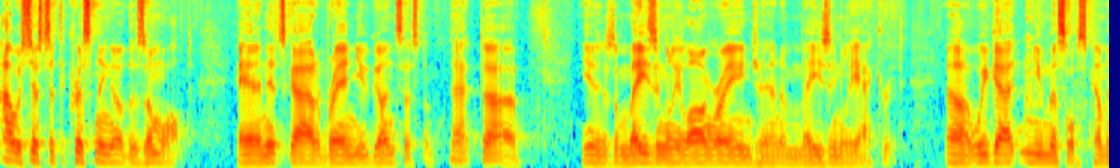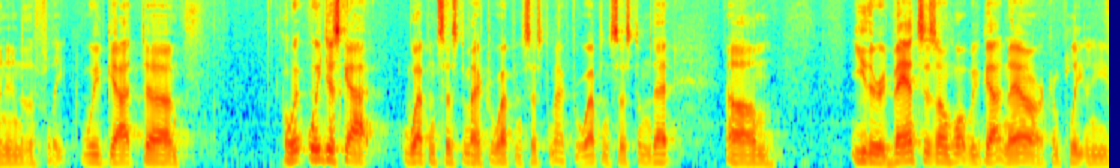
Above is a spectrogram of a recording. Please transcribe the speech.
I was just at the christening of the Zumwalt, and it's got a brand new gun system that uh, is amazingly long range and amazingly accurate. Uh, we've got new missiles coming into the fleet. We've got, uh, we, we, just got weapon system after weapon system after weapon system that um, either advances on what we've got now or completely new,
